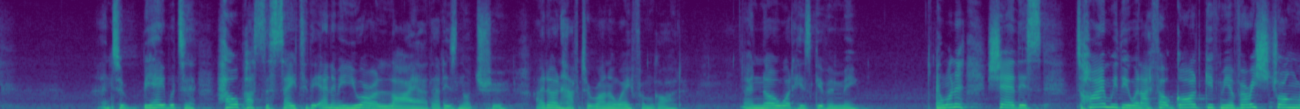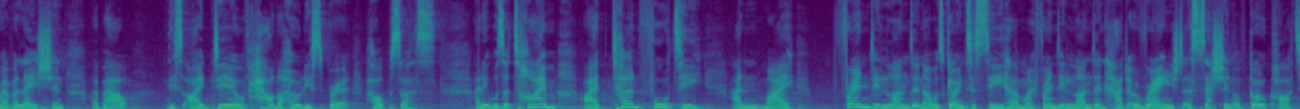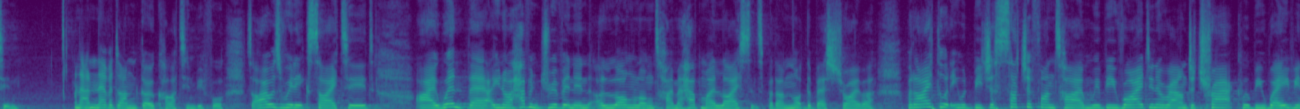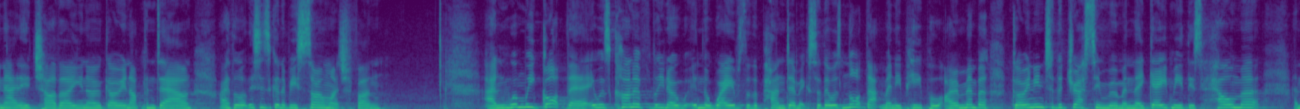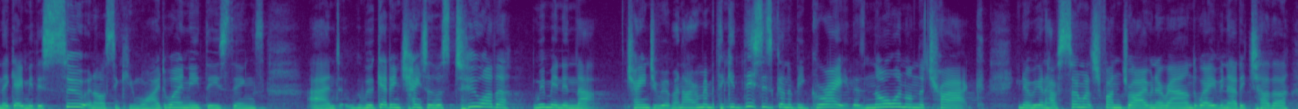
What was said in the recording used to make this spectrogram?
and to be able to help us to say to the enemy, You are a liar. That is not true. I don't have to run away from God. I know what He's given me. I want to share this time with you when I felt God give me a very strong revelation about this idea of how the Holy Spirit helps us. And it was a time I turned 40, and my friend in London, I was going to see her. My friend in London had arranged a session of go karting. And I'd never done go karting before. So I was really excited. I went there. You know, I haven't driven in a long, long time. I have my license, but I'm not the best driver. But I thought it would be just such a fun time. We'd be riding around a track, we'd be waving at each other, you know, going up and down. I thought this is going to be so much fun. And when we got there, it was kind of, you know, in the waves of the pandemic, so there was not that many people. I remember going into the dressing room and they gave me this helmet and they gave me this suit, and I was thinking, why do I need these things? And we were getting changed. There was two other women in that changing room, and I remember thinking, this is going to be great. There's no one on the track. You know, we're going to have so much fun driving around, waving at each other.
